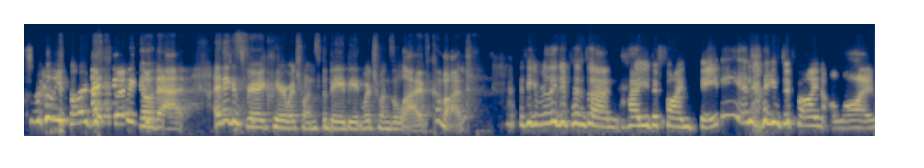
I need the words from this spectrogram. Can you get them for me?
it's really hard I think say. we know that. I think it's very clear which one's the baby and which one's alive. Come on. I think it really depends on how you define baby and how you define alive.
